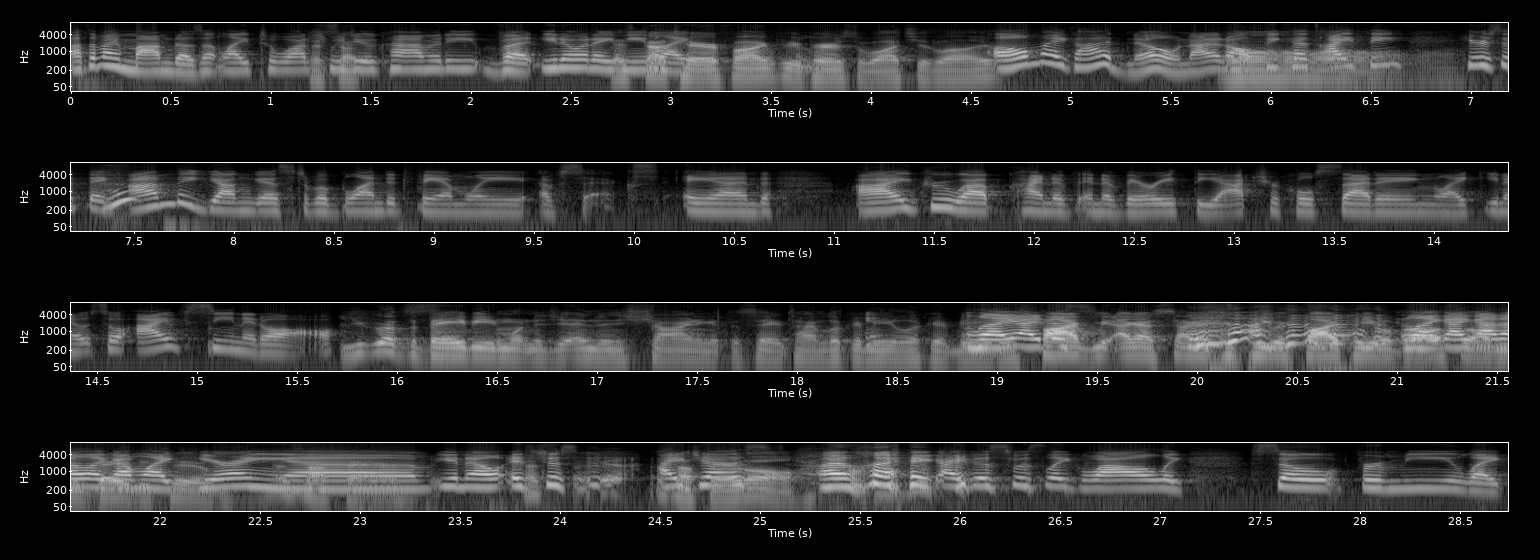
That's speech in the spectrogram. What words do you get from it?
not that my mom doesn't like to watch That's me not- do comedy, but you know what I mean. not like, terrifying for your parents to watch you live. Oh my God, no, not at all. Because I think Oh. here's the thing: I'm the youngest of a blended family of six, and I grew up kind of in a very theatrical setting, like you know. So I've seen it all. You grew up the baby and wanting to, and then shining at the same time. Look at me, look at me. Like, There's I five just-. I got to compete with five people. Like I gotta I'm like I'm like too. here I That's not fair. am. You know, it's That's- just I not fair at just. I like I just was like wow like so for me like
